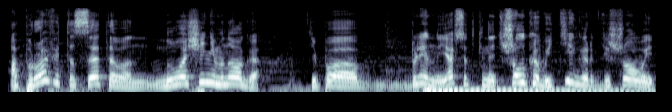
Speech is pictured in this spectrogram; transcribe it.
А профита с этого, ну, вообще немного. Типа, блин, ну я все-таки на шелковый тигр дешевый.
